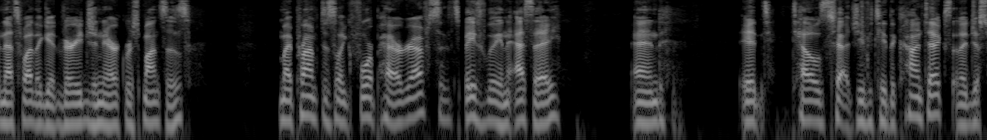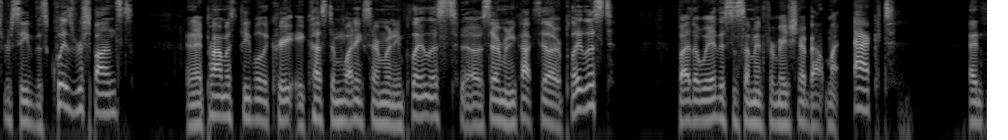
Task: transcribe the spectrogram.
And that's why they get very generic responses. My prompt is like four paragraphs. It's basically an essay. And it tells ChatGPT the context that I just received this quiz response. And I promised people to create a custom wedding ceremony playlist, uh, ceremony cocktail or playlist. By the way, this is some information about my act. And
